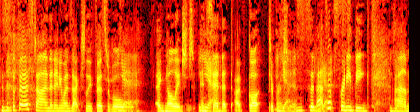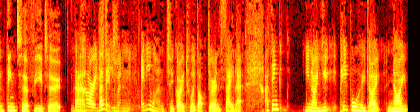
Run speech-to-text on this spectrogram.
this is the first time that anyone's actually, first of all, Yeah. acknowledged and Yeah. said that I've got depression. Yes, So that's yes. a pretty big um, thing to for you to the uh, courage manage. to even anyone to go to a doctor and say that. I think you know, you people who don't know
